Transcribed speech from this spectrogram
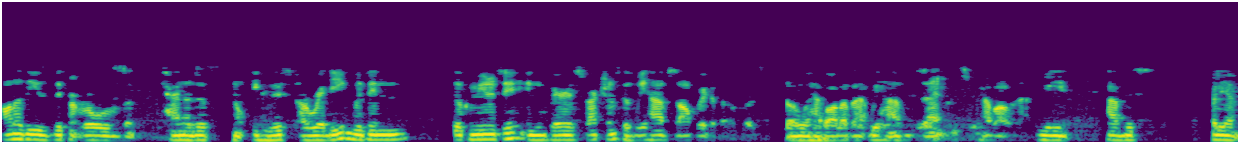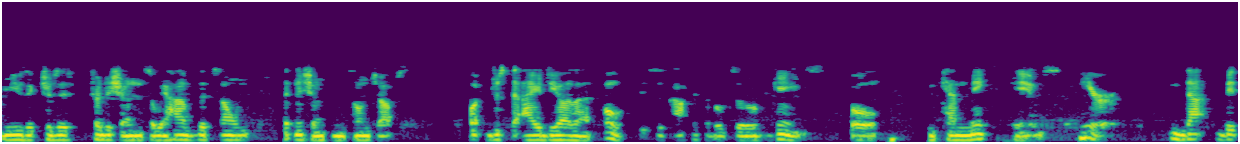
all of these different roles that kind of just you know, exist already within the community in various factions because we have software developers. So we have all of that. We have designers. We have all of that. We have this brilliant music tradi- tradition. So we have the sound technicians and sound jobs. But just the idea that, oh, this is applicable to games people can make games here. That bit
